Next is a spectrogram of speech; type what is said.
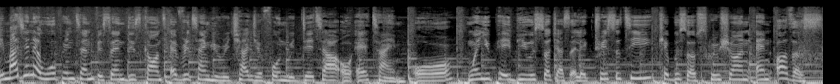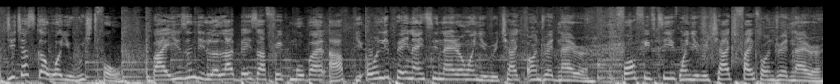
Imagine a whopping 10% discount every time you recharge your phone with data or airtime, or when you pay bills such as electricity, cable subscription, and others. You just got what you wished for. By using the Lola Base Africa mobile app, you only pay 90 naira when you recharge 100 naira, 450 when you recharge 500 naira,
